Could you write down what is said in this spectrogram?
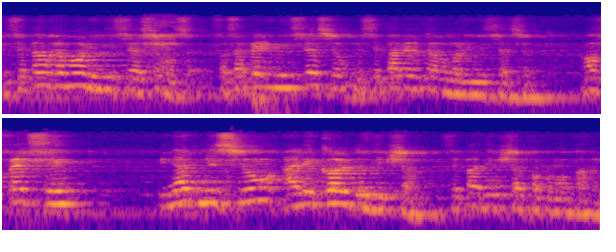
Mais ce n'est pas vraiment l'initiation, ça, s'appelle l'initiation, mais ce n'est pas véritablement l'initiation. En fait, c'est une admission à l'école de Diksha. Ce n'est pas Diksha proprement parlé.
